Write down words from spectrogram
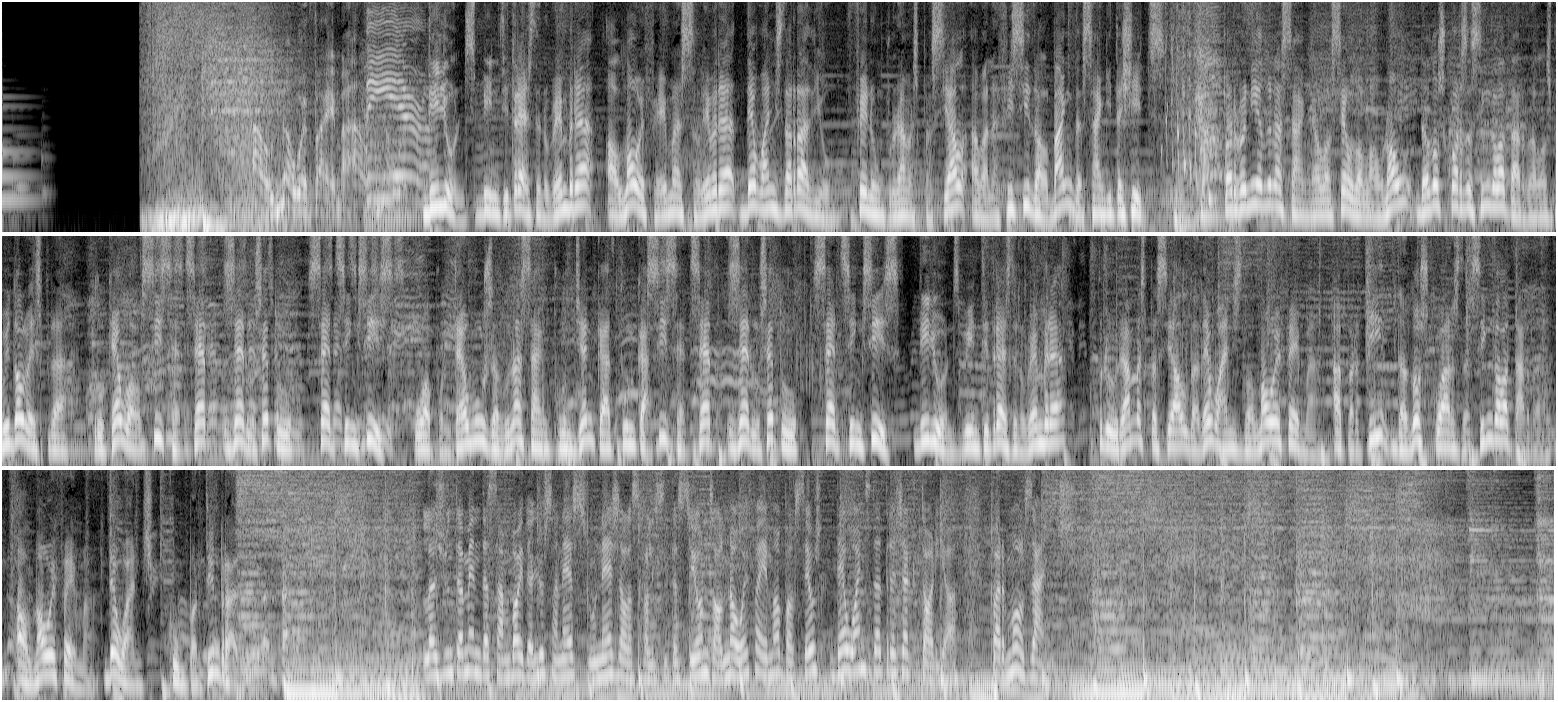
Dilluns 23 de novembre, el 9FM celebra 10 anys de ràdio, fent un programa especial a benefici del Banc de Sang i Teixits. Per venir a donar sang a la seu del 9-9, de dos quarts de 5 de la tarda a les 8 del vespre, truqueu al 677 071 756 o apunteu-vos a donarsang.gencat.cat 677 071 756. Dilluns 23 de novembre, programa especial de 10 anys del 9FM, a partir de dos quarts de 5 de la tarda. El 9FM, 10 anys, compartint ràdio. L'Ajuntament de Sant Boi de Lluçanès s'uneix a les felicitacions al 9FM pels seus 10 anys de trajectòria. Per molts anys.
